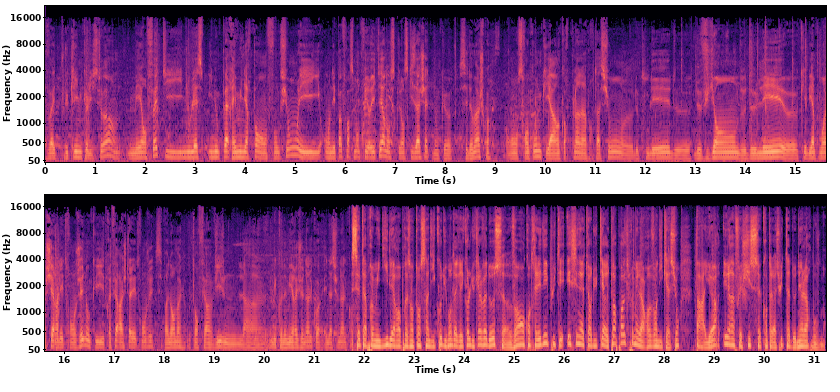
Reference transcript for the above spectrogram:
va être plus clean que l'histoire, mais en fait, il nous laisse, il nous rémunère pas en fonction et on n'est pas forcément prioritaire dans ce, dans ce qu'ils achètent. Donc euh, c'est dommage quoi. On se rend compte qu'il y a encore plein d'importations euh, de poulet, de, viande, de lait euh, qui est bien moins cher à l'étranger, donc ils préfèrent acheter à l'étranger. C'est pas normal. Autant faire vivre l'économie régionale et nationale. Cet après-midi, les représentants syndicaux du monde agricole du Calvados vont rencontrer les députés et sénateurs du territoire pour exprimer leurs revendications. Par ailleurs, ils réfléchissent quant à la suite à donner à leur mouvement.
